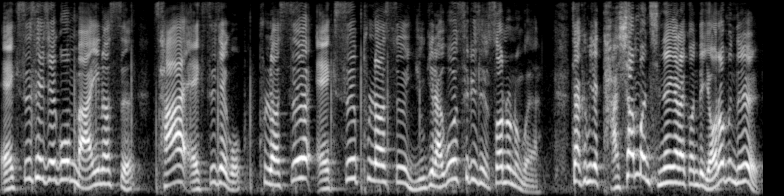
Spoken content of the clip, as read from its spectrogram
X세제곱 마이너스 4x제곱 플러스 x 플러스 6이라고 스리슬 써놓는 거야. 자 그럼 이제 다시 한번 진행을 할 건데 여러분들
